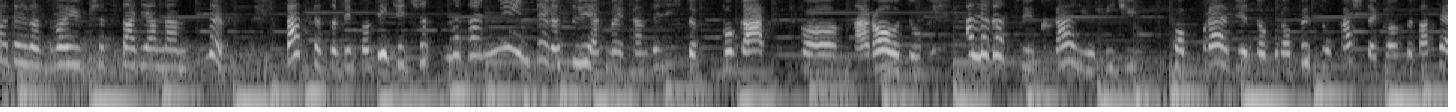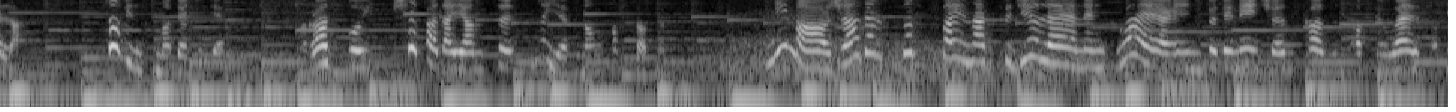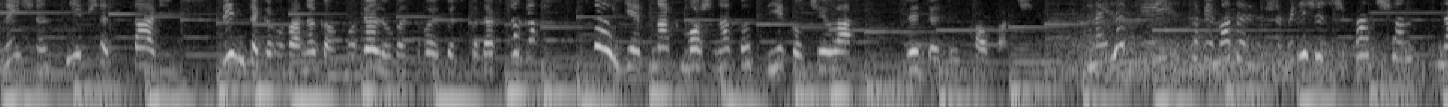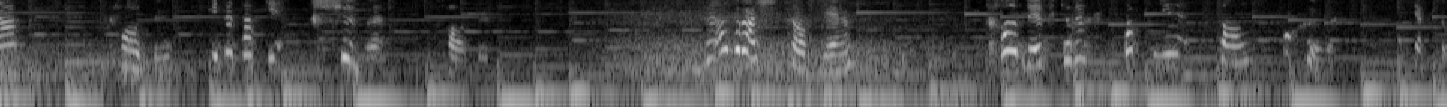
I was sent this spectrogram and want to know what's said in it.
model rozwoju przedstawia nam Smith. Warto sobie powiedzieć, że Smitha nie interesuje jak merkantylistów bogactwo narodu, ale rozwój kraju widzi w poprawie dobrobytu każdego obywatela. Co więc modeluje? Rozwój przypadający na jedną osobę. Mimo, że Adam Smith w swoim arcydziele An Inquiry into the Nature and Causes of the Wealth of Nations nie przedstawił zintegrowanego modelu rozwoju gospodarczego, to jednak można go z jego dzieła wydedukować. Najlepiej sobie model przybliżyć patrząc na schody. I to takie krzywe schody. Wyobraź sobie schody, w których stopnie są pochyłe. Tak jak tu.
